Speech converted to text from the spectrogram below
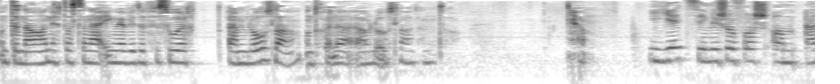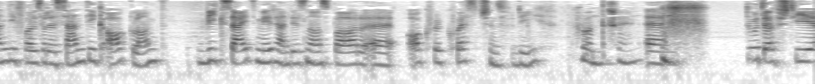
Und danach habe ich das dann auch irgendwie wieder versucht ähm, loslassen und können auch loslassen. Und so. Ja. Jetzt sind wir schon fast am Ende von unserer Sendung angelangt. Wie gesagt, wir haben jetzt noch ein paar äh, awkward questions für dich. Wunderschön. Ähm, du darfst die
